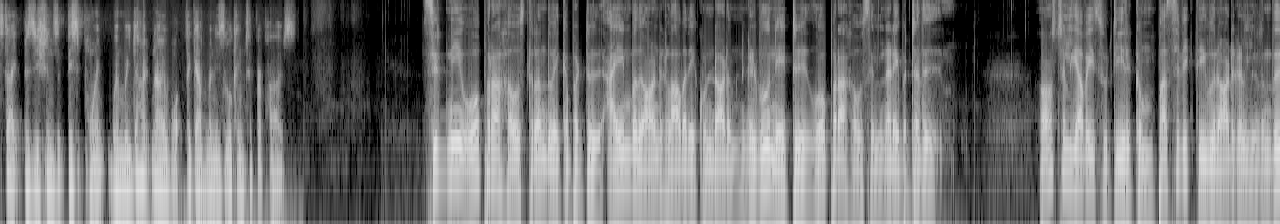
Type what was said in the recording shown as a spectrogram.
state positions at this point when we don't know what the government is looking to propose. Sydney Opera House திறந்து வைக்கப்பட்டு ஐம்பது ஆண்டுகள் ஆவதை கொண்டாடும் நிகழ்வு நேற்று ஓப்பரா ஹவுஸில் நடைபெற்றது ஆஸ்திரேலியாவை சுற்றியிருக்கும் பசிபிக் தீவு நாடுகளிலிருந்து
